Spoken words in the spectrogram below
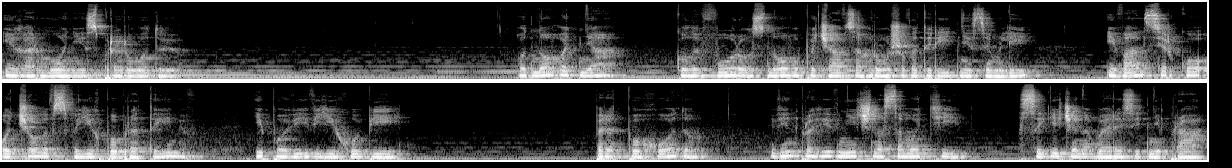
і гармонії з природою. Одного дня коли ворог знову почав загрожувати рідній землі, Іван Сірко очолив своїх побратимів і повів їх у бій. Перед походом він провів ніч на самоті, сидячи на березі Дніпра.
